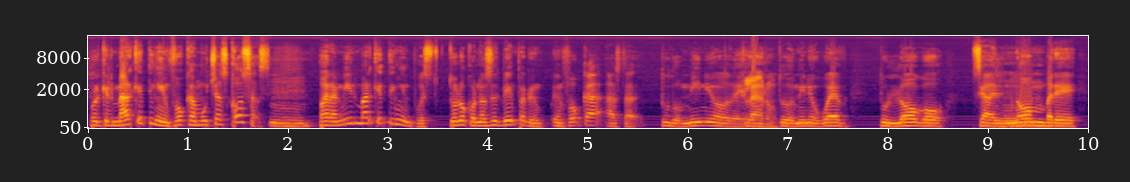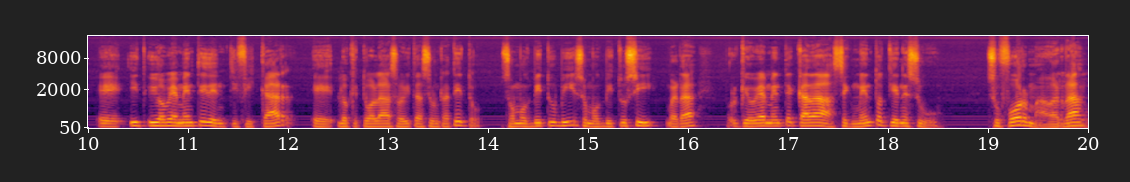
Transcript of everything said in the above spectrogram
Porque el marketing enfoca muchas cosas. Para mí el marketing, pues tú lo conoces bien, pero en- enfoca hasta tu dominio de Claro. tu dominio web, tu logo, sea, el nombre eh, y, y obviamente identificar eh, lo que tú hablabas ahorita hace un ratito. Somos B2B, somos B2C, ¿verdad? Porque obviamente cada segmento tiene su, su forma, ¿verdad?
